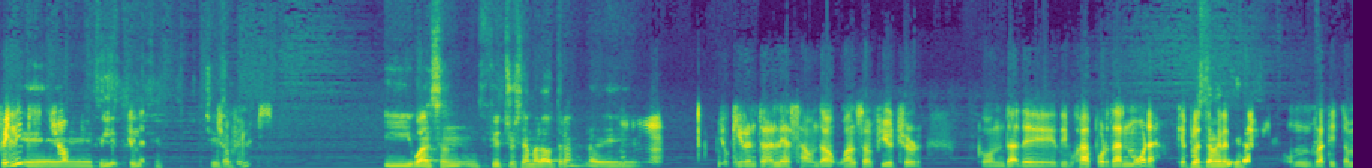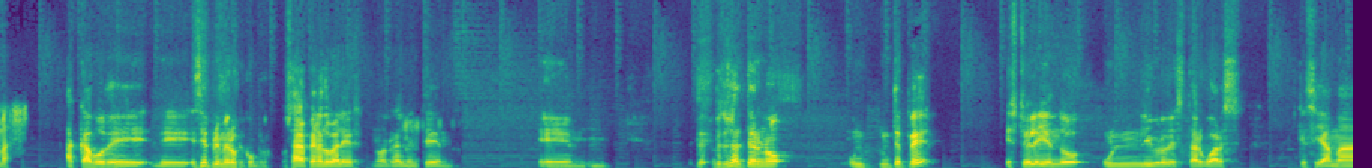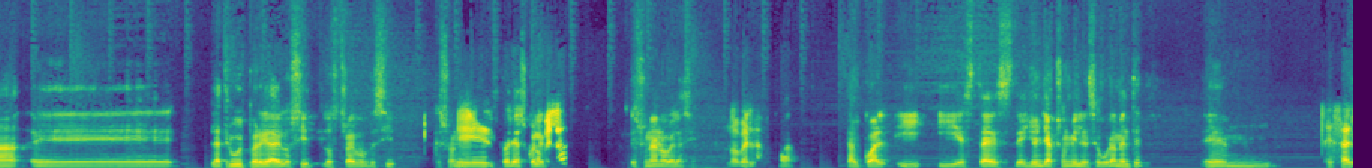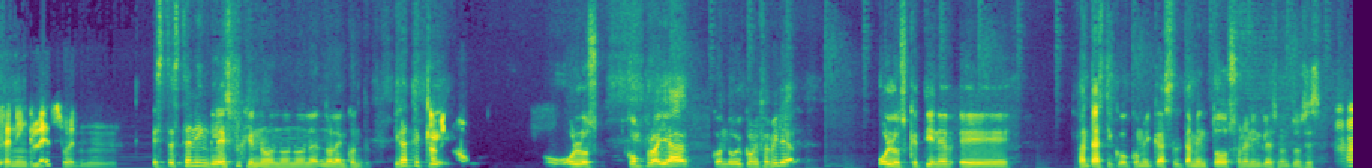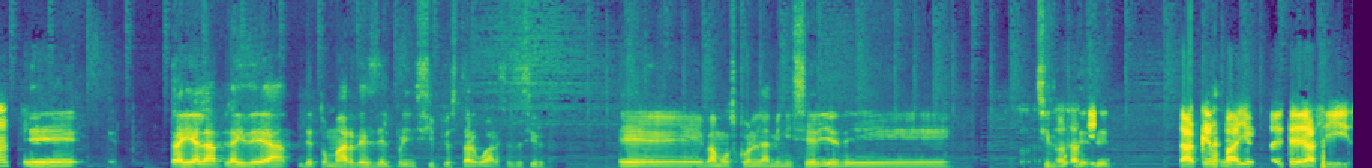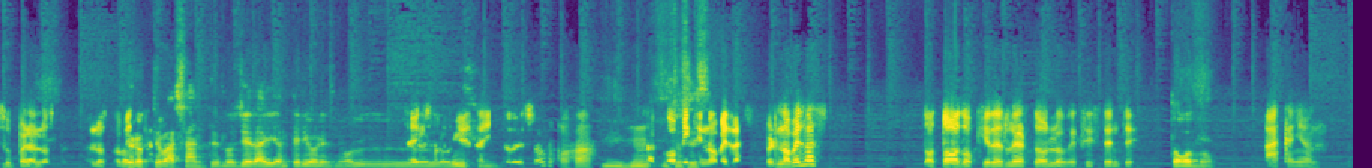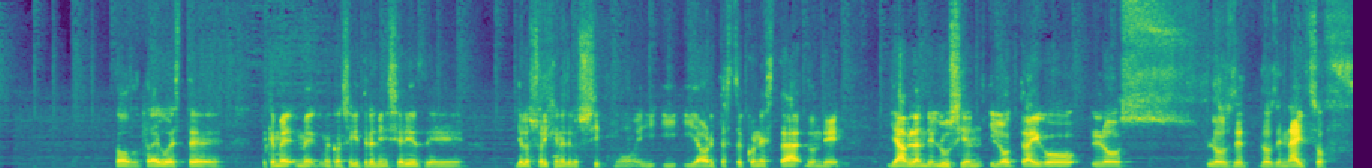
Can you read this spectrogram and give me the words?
Phillips. Eh, Phillips, sí. Phillips. Y Once and Future se llama la otra, la de... yo quiero entrarle a onda, Once and Future, con de, dibujada por Dan Mora, que Justamente. un ratito más. Acabo de, de, Es el primero que compro, o sea, apenas lo voy a leer, ¿no? Realmente... Eh, entonces alterno un, un TP, estoy leyendo un libro de Star Wars que se llama eh, la tribu perdida de los Sith, Los Tribe of the Sith, que son historias colectivas. Es una novela, sí. Novela. Ah, tal cual. Y, y, esta es de John Jackson Miller, seguramente. Eh, ¿Esa es en inglés o en.? Esta está en inglés porque no, no, no, no la encontré. Fíjate que o, los compro allá cuando voy con mi familia, o los que tiene eh, Fantástico con mi Castle también todos son en inglés, ¿no? Entonces, eh, traía la, idea de tomar desde el principio Star Wars, es decir, eh, vamos con la miniserie de, Dark Empire, así supera los, los 90. Pero te vas antes, los Jedi anteriores, ¿no? El, origen. Y todo eso, ajá. y novelas. Pero novelas, o todo, quieres leer todo lo existente. Todo. Ah, cañón. Todo. Traigo este que me, me, conseguí tres miniseries de, de, los orígenes de los Sith, ¿no? Y, y, ahorita estoy con esta donde ya hablan de Lucien y luego traigo los, los, de, los de Knights of...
